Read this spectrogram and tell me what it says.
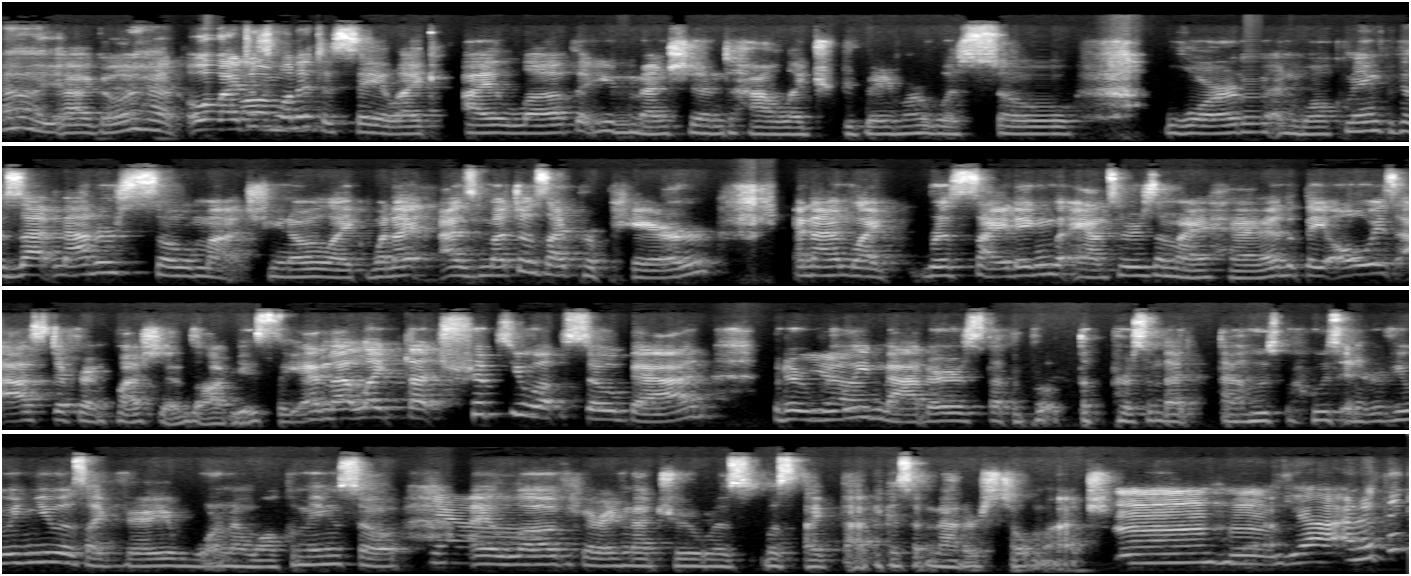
yeah, go ahead. Oh, I just um, wanted to say, like, I love that you mentioned how like Drew Barrymore was so warm and welcoming because that matters so much. You know, like when I, as much as I prepare and I'm like reciting the answers in my head, they always ask different questions, obviously, and that like that trips you up so bad. But it yeah. really matters that the, the person that, that who's who's interviewing you is like very warm and welcoming. So yeah. I love hearing that Drew was was like that because it matters so much. Mm-hmm. Yeah. yeah, and I think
